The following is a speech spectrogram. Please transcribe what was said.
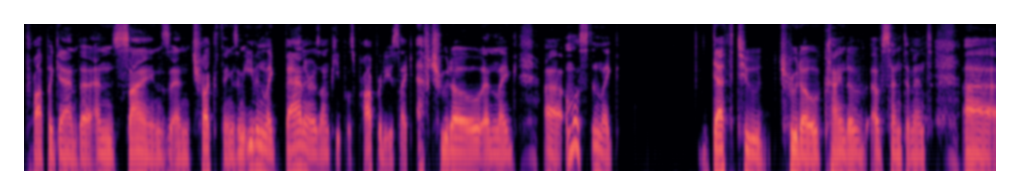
propaganda and signs and truck things and even like banners on people's properties like f trudeau and like uh almost in like death to trudeau kind of of sentiment. Uh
